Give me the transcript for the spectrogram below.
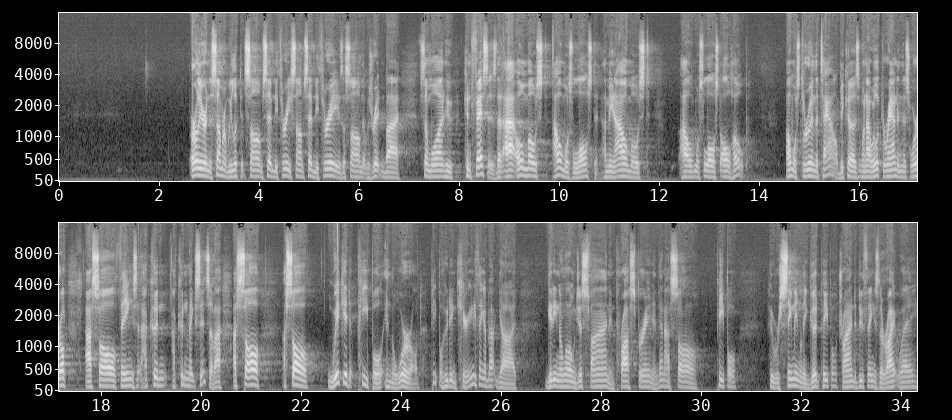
Earlier in the summer, we looked at Psalm 73. Psalm 73 is a psalm that was written by someone who confesses that I almost, I almost lost it. I mean, I almost, I almost lost all hope. I almost threw in the towel because when I looked around in this world, I saw things that I couldn't, I couldn't make sense of. I, I, saw, I saw wicked people in the world people who didn't care anything about God getting along just fine and prospering. And then I saw people who were seemingly good people trying to do things the right way,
